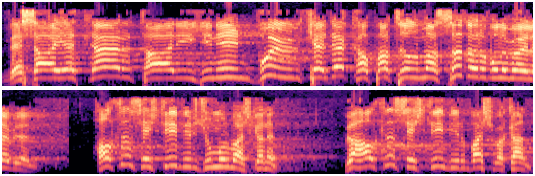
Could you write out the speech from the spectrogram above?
vesayetler tarihinin bu ülkede kapatılmasıdır bunu böyle bilelim. Halkın seçtiği bir cumhurbaşkanı ve halkın seçtiği bir başbakan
